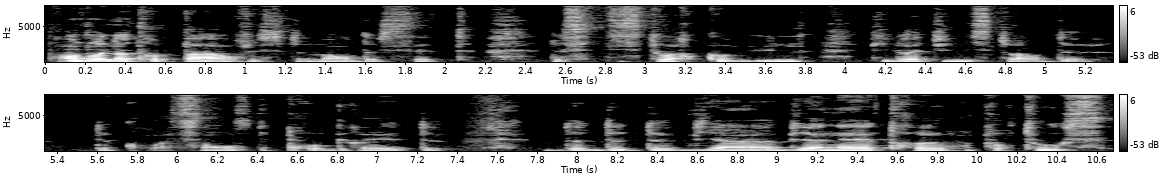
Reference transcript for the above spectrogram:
prendre notre part justement de cette, de cette histoire commune qui doit être une histoire de, de croissance, de progrès, de, de, bien, bien-être pour tous,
